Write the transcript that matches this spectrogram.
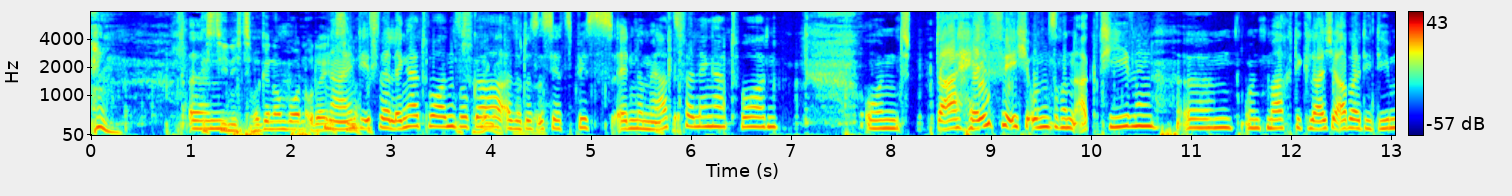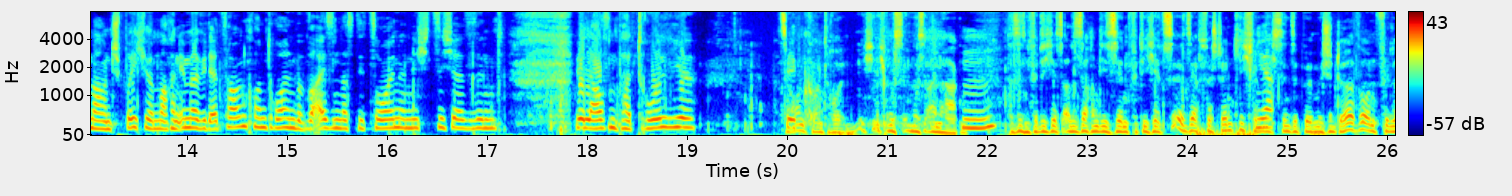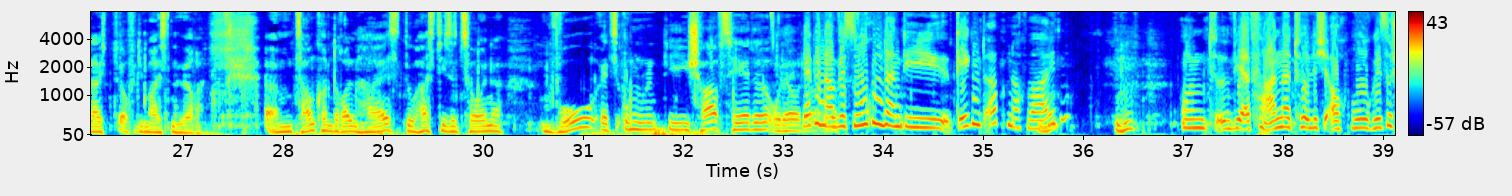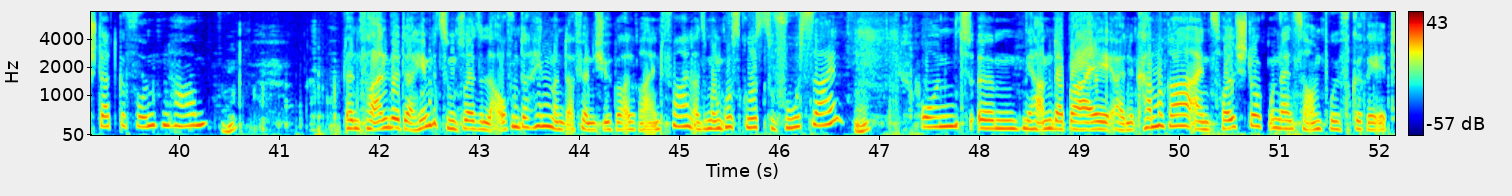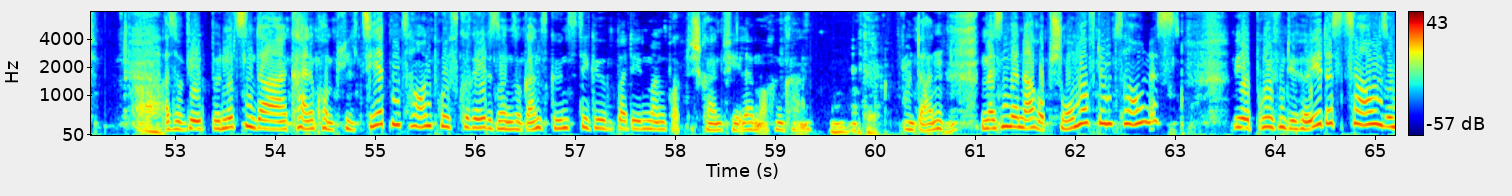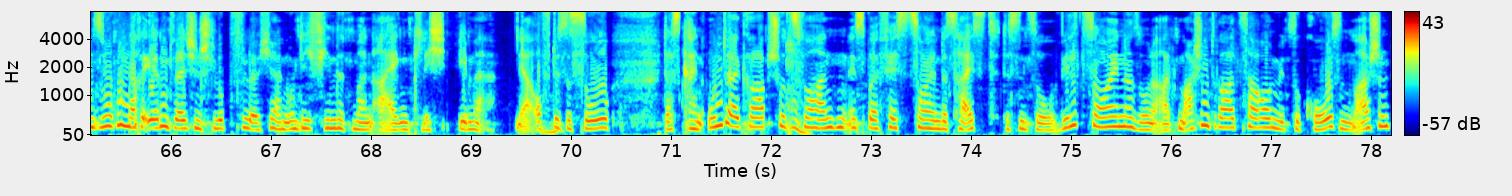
Ist die nicht zurückgenommen worden oder ist ähm, Nein, noch die ist verlängert worden ist sogar. verlängert also das ja. ist jetzt bis Ende März Okay. verlängert worden. Und da helfe ich unseren Aktiven ähm, und mache die gleiche Arbeit, die die machen. Sprich, wir machen immer wieder Zaunkontrollen, beweisen, dass die Zäune nicht sicher sind. Wir laufen Patrouille. Zaunkontrollen. Ich, ich muss, muss einhaken. Das sind für dich jetzt alle Sachen, die sind für dich jetzt äh, selbstverständlich. Für Mhm. Ja. mich sind sie böhmische Dörfer und vielleicht auch für die meisten Hörer. Ähm, Zaunkontrollen heißt, du hast diese Zäune wo? Jetzt um die Schafsherde oder? oder Ja, genau. Oder? Wir suchen dann die Gegend ab nach Weiden. Und äh, wir erfahren natürlich auch, wo Risse stattgefunden haben. Dann fahren wir dahin, beziehungsweise laufen dahin. Man darf ja nicht überall reinfahren. Also man muss gut zu Fuß sein. Und ähm, wir haben dabei eine Kamera, einen Zollstock und ein Zaunprüfgerät. Also wir benutzen da keine komplizierten Zaunprüfgeräte, sondern so ganz günstige, bei denen man praktisch keinen Fehler machen kann. Hm, Okay. Und dann messen wir nach, ob Strom auf dem Zaun ist. Wir prüfen die Höhe des Zauns und suchen nach irgendwelchen Schlupflöchern und die findet man eigentlich immer. Ja, oft ist es so, dass kein Untergrabschutz vorhanden ist bei Festzäunen. Das heißt, das sind so Wildzäune, so eine Art Maschendrahtzaun mit so großen Maschen.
